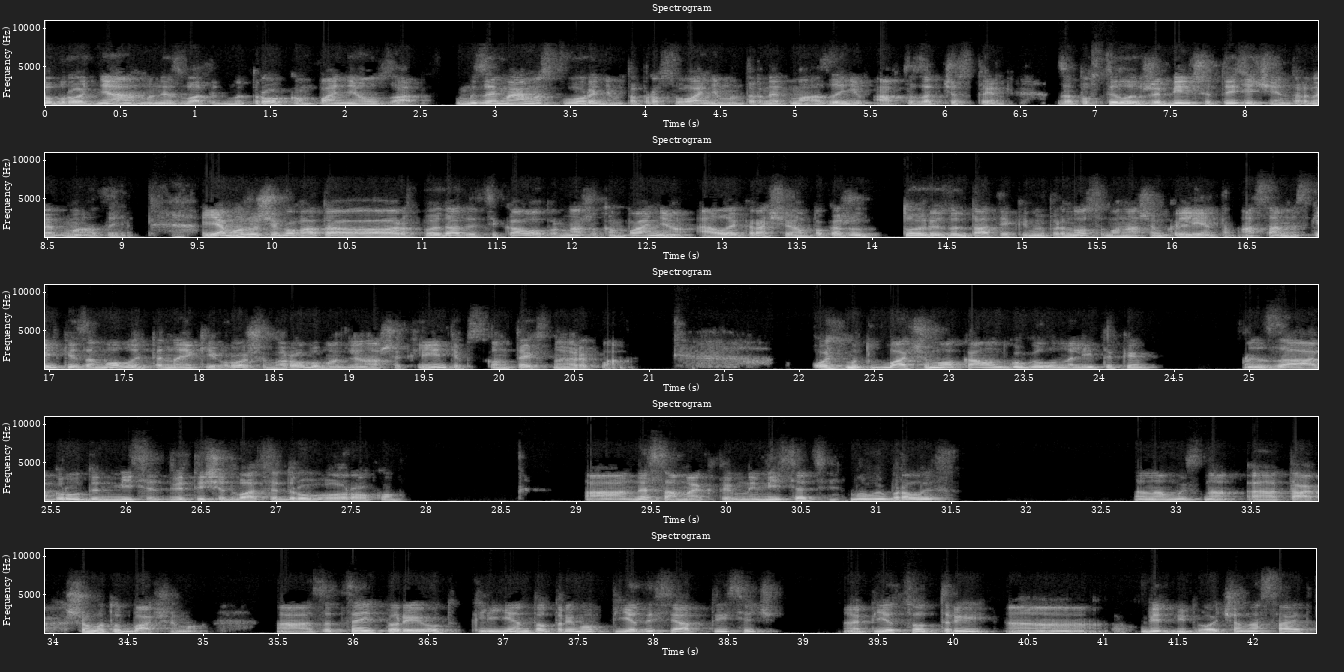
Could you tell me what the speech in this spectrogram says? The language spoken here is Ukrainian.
Доброго дня, мене звати Дмитро, компанія УЗАП. Ми займаємося створенням та просуванням інтернет-магазинів автозапчастин. Запустили вже більше тисячі інтернет-магазинів. Я можу ще багато е, розповідати цікаво про нашу компанію, але краще вам покажу той результат, який ми приносимо нашим клієнтам, а саме скільки замовлень та на які гроші ми робимо для наших клієнтів з контекстної реклами. Ось ми тут бачимо аккаунт Google Аналітики за грудень місяць 2022 року. Не саме активний місяць ми вибрали намисно. А, так, що ми тут бачимо? За цей період клієнт отримав 50 тисяч е, 503 а, відвідувача на сайт.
